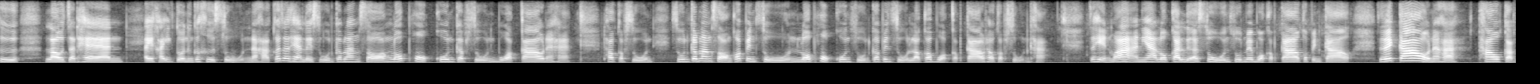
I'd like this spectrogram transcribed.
คือเราจะแทนไอ้คะอีกตัวหนึ่งก็คือ0นะคะก็จะแทนเลย0กำลัง2ลบ6คูณกับ0บวก9นะคะเท่ากับ 0 0กำลัง2ก็เป็น0ลบ6คูณ0ก็เป็น0แล้วก็บวกกับ 9 เท่ากับ0ค่ะ จะเห็นว่าอันนี้ลบกันเหลือ 0 0ไปบวกกับ 9 ก็เป็น 9 จะได้ 9 นะคะ เท่ากับ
